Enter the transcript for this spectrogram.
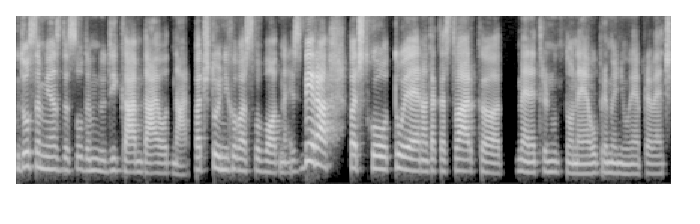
kdo sem jaz, da sodim ljudi, kam dajo odnar. Pač to je njihova svobodna izbira, pač tako, to je ena taka stvar, ki mene trenutno ne obremenjuje preveč.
